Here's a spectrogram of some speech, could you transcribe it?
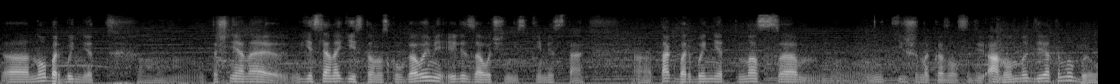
э, но борьбы нет. Точнее, она, если она есть, то она с круговыми или за очень низкие места. Э, так борьбы нет. У нас Никишин оказался... А, ну он на девятом и был.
